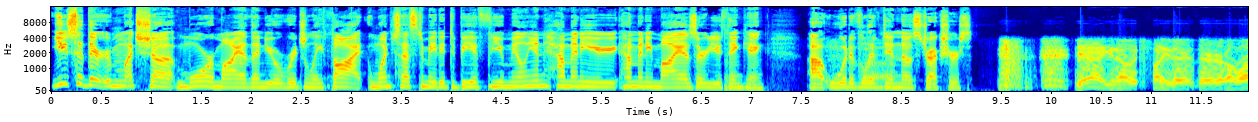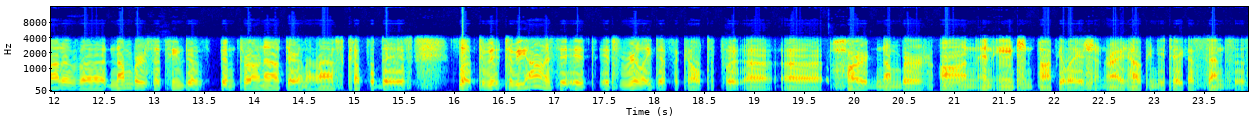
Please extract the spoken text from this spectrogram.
You said there are much uh, more Maya than you originally thought. Once estimated to be a few million. How many how many Mayas are you thinking uh, would have lived in those structures? Yeah, you know, it's funny. There there are a lot of uh, numbers that seem to have been thrown out there in the last couple of days. Look, to be, to be honest, it, it it's really difficult to put a, a hard number on an ancient population, right? How can you take a census?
